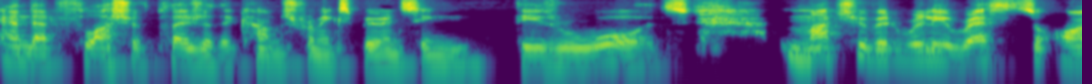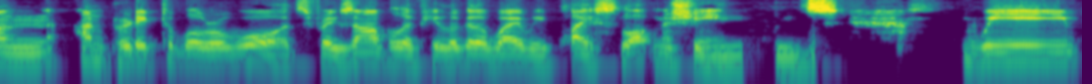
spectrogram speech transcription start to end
and that flush of pleasure that comes from experiencing these rewards. Much of it really rests on unpredictable rewards. For example, if you look at the way we play slot machines, we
